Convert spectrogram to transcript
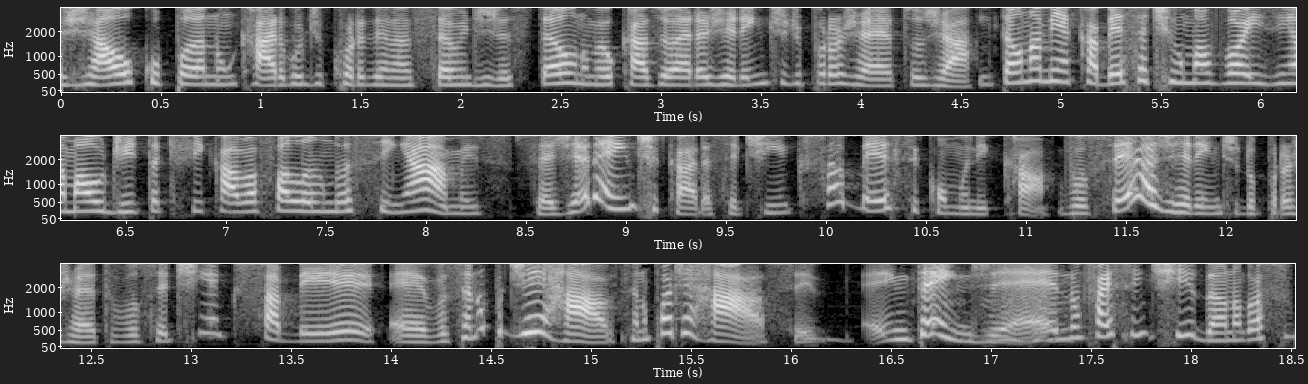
já ocupando um cargo de coordenação e de gestão no meu caso, eu era gerente de projetos já. Então, na minha cabeça, tinha uma vozinha maldita que ficava falando assim: ah, mas você é gerente, cara. Você tinha que saber se comunicar. Você é a gerente do projeto. Você tinha que saber. É, você não podia errar. Você não pode errar. Você. Entende? É, uhum. É, não faz sentido. É um negócio.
